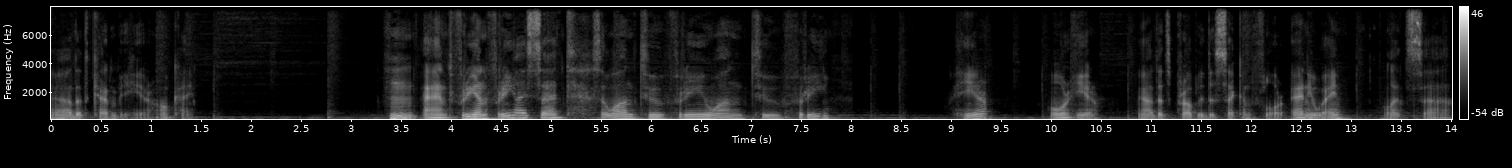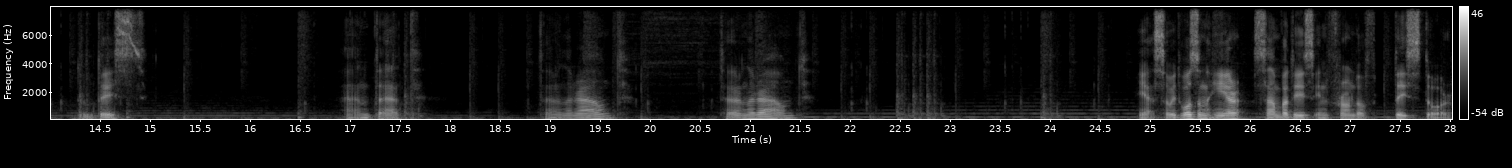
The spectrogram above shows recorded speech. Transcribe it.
Yeah, that can be here. Okay. Hmm, and three and three, I said. So one, two, three, one, two, three. Here or here. Yeah, that's probably the second floor. Anyway, let's uh, do this and that. Turn around, turn around. Yeah, so it wasn't here. Somebody's in front of this door.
